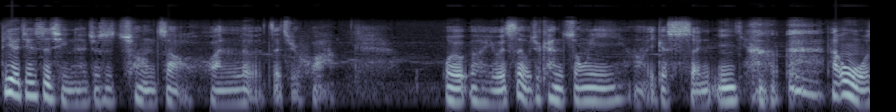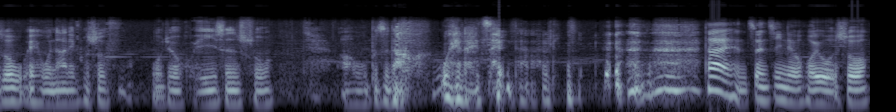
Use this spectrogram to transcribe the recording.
第二件事情呢，就是创造欢乐这句话。我呃有一次我去看中医啊，一个神医，他问我说：“哎，我哪里不舒服？”我就回医生说：“啊，我不知道未来在哪里。”他还很震惊的回我说：“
